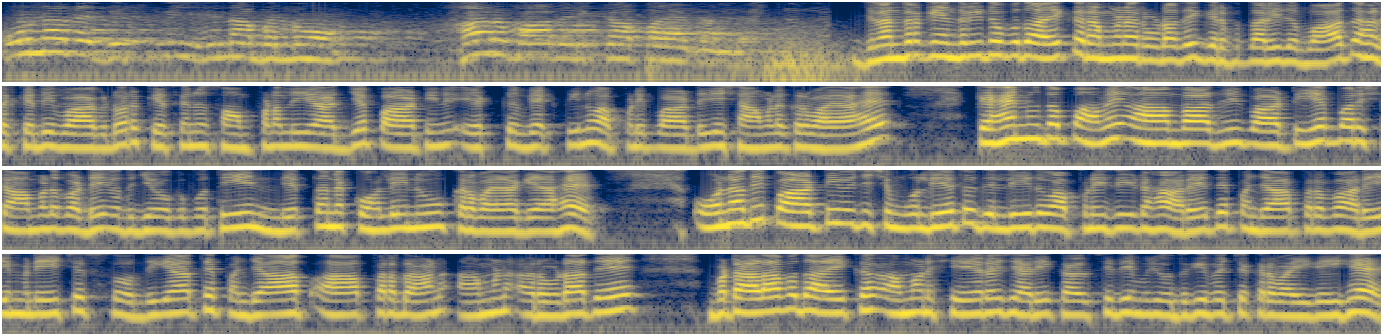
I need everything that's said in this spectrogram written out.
ਉਹਨਾਂ ਦੇ ਵਿੱਚ ਵੀ ਇਹਨਾਂ ਵੱਲੋਂ ਹਰ ਵਾਰ ੜਿੱਕਾ ਪਾਇਆ ਜਾਂਦਾ ਹੈ। ਜਲੰਧਰ ਕੇਂਦਰੀ ਤੋਂ ਵਿਧਾਇਕ ਰਮਨ ਅਰੋੜਾ ਦੀ ਗ੍ਰਿਫਤਾਰੀ ਤੋਂ ਬਾਅਦ ਹਲਕੇ ਦੀ ਵਾਗਡੋਰ ਕਿਸੇ ਨੂੰ ਸੌਂਪਣ ਲਈ ਅੱਜ ਪਾਰਟੀ ਨੇ ਇੱਕ ਵਿਅਕਤੀ ਨੂੰ ਆਪਣੀ ਪਾਰਟੀ 'ਚ ਸ਼ਾਮਲ ਕਰਵਾਇਆ ਹੈ। ਕਹਿਣ ਨੂੰ ਤਾਂ ਭਾਵੇਂ ਆਮ ਆਦਮੀ ਪਾਰਟੀ ਹੈ, ਪਰ ਸ਼ਾਮਲ ਵੱਡੇ ਉਦਯੋਗਪਤੀ ਨਿਤਨ ਕੋਹਲੀ ਨੂੰ ਕਰਵਾਇਆ ਗਿਆ ਹੈ। ਉਹਨਾਂ ਦੀ ਪਾਰਟੀ ਵਿੱਚ ਸ਼ਮੂਲੀਅਤ ਦਿੱਲੀ ਤੋਂ ਆਪਣੀ ਸੀਟ ਹਾਰੇ ਤੇ ਪੰਜਾਬ ਪ੍ਰਭਾਰੀ ਮਨੀਸ਼ ਸਿਸੋਦੀਆ ਤੇ ਪੰਜਾਬ ਆਪ ਪ੍ਰਧਾਨ ਅਮਨ ਅਰੋੜਾ ਤੇ ਬਟਾਲਾ ਵਿਧਾਇਕ ਅਮਨ ਸ਼ੇਰ ਹਸ਼ਾਰੀ ਕਲਸੀ ਦੀ ਮੌਜੂਦਗੀ ਵਿੱਚ ਕਰਵਾਈ ਗਈ ਹੈ।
